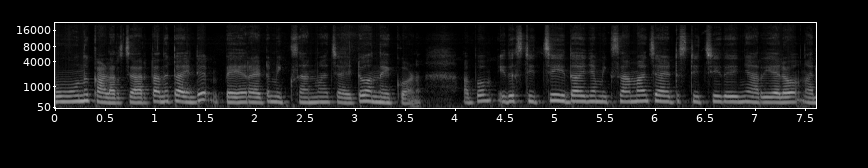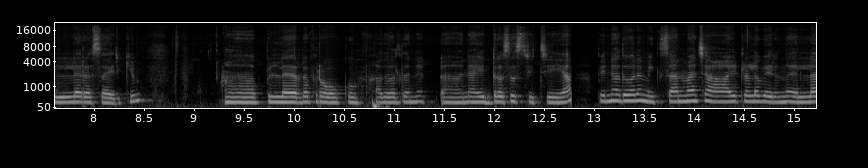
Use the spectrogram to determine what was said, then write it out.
മൂന്ന് കളർ ചാർട്ട് എന്നിട്ട് അതിന്റെ പെയറായിട്ട് മിക്സ് ആൻഡ് മാച്ച് ആയിട്ട് വന്നേക്കുവാണ്. അപ്പം ഇത് സ്റ്റിച്ച് ചെയ്ത് കഴിഞ്ഞാൽ മിക്സ് ആൻഡ് മാച്ച് ആയിട്ട് സ്റ്റിച്ച് ചെയ്ത് കഴിഞ്ഞാൽ അറിയാലോ നല്ല രസമായിരിക്കും പിള്ളേരുടെ ഫ്രോക്കും അതുപോലെ തന്നെ നൈറ്റ് ഡ്രസ്സ് സ്റ്റിച്ച് ചെയ്യാം. പിന്നെ അതുപോലെ മിക്സ് ആൻഡ് മാച്ച് ആയിട്ടുള്ള വരുന്ന എല്ലാ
